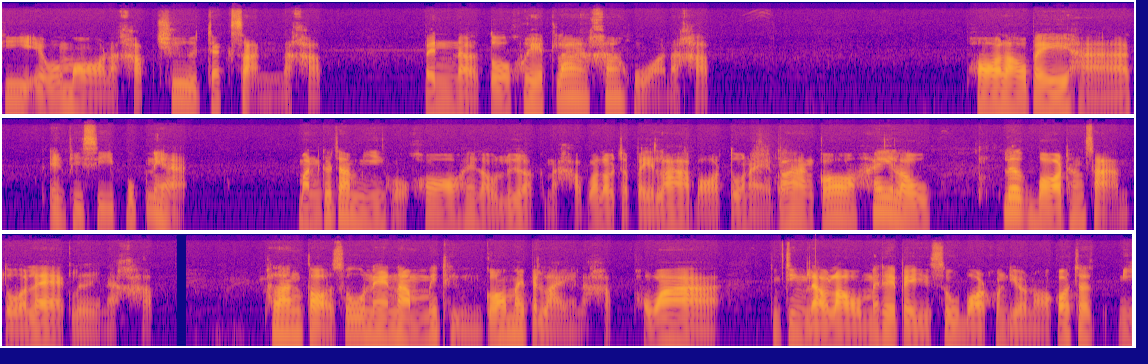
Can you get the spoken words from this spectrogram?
ที่ Evermore นะครับ ชื่อแจ็คสันนะครับ เป็นตัวเควสล่าค่าหัวนะครับ พอเราไปหา NPC ปุ๊บเนี่ยมันก็จะมีหัวข้อให้เราเลือกนะครับ ว่าเราจะไปล่าบอสตัวไหนบ้าง ก็ให้เราเลือกบอสทั้ง 3 ตัวแรกเลยนะครับ พลังต่อสู้แนะนำไม่ถึงก็ไม่เป็นไรนะครับ เพราะว่าจริงๆแล้วเราไม่ได้ไปสู้บอสคนเดียวเนาะก็จะมี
